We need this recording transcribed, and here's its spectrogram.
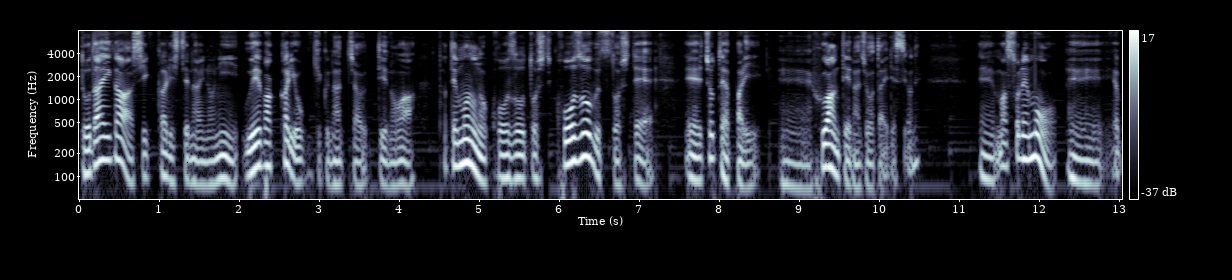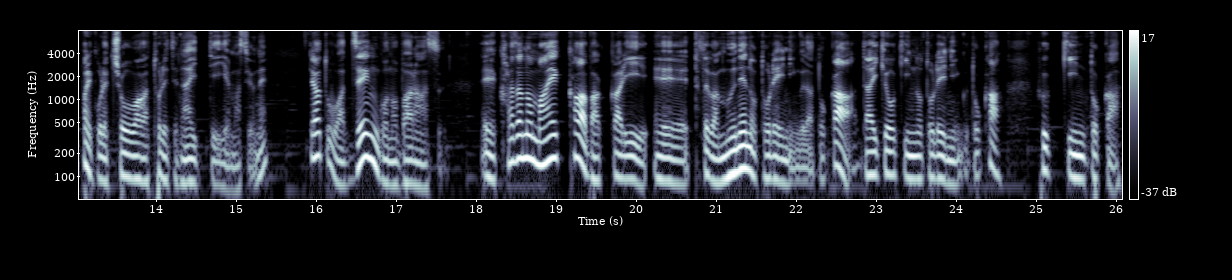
土台がしっかりしてないのに上ばっかり大きくなっちゃうっていうのは建物の構造として構造物として、えー、ちょっとやっぱり、えー、不安定な状態ですよね。えー、まあ、それも、えやっぱりこれ調和が取れてないって言えますよね。であとは前後のバランス。え体の前側ばっかり、え例えば胸のトレーニングだとか大胸筋のトレーニングとか腹筋とか、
